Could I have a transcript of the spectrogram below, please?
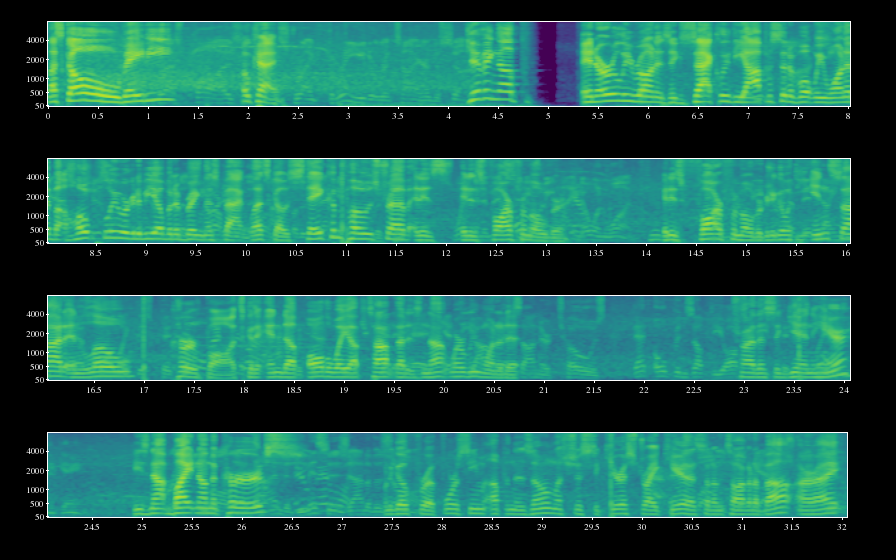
Let's go, baby. Okay. To. Giving up an early run is exactly the opposite of what we wanted, but hopefully we're going to be able to bring this back. Let's go. Stay composed, Trev. It is it is far from over. It is far from over. Going to go with the inside and low curveball. It's going to end up all the way up top. That is not where we wanted it. Try this again here. He's not biting on the curves. I'm going to go for a four seam up in the zone. Let's just secure a strike here. That's what I'm talking about. All right.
